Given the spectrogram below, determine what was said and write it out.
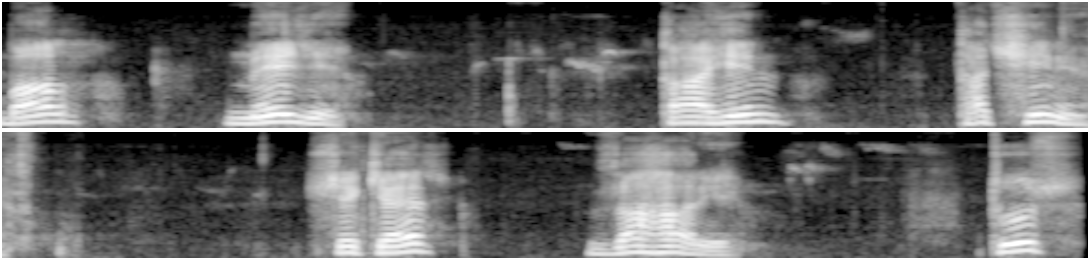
bal, meyli, tahin, taçhini, şeker, zahari, tuz,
